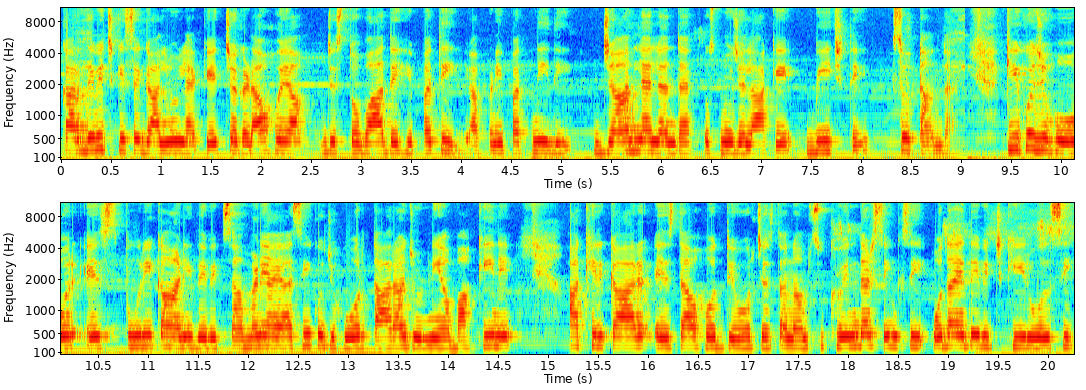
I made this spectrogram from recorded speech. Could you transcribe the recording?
ਘਰ ਦੇ ਵਿੱਚ ਕਿਸੇ ਗੱਲ ਨੂੰ ਲੈ ਕੇ ਝਗੜਾ ਹੋਇਆ, ਜਿਸ ਤੋਂ ਬਾਅਦ ਇਹ ਪਤੀ ਆਪਣੀ ਪਤਨੀ ਦੀ ਜਾਨ ਲੈ ਲੈਂਦਾ ਹੈ ਉਸ ਨੂੰ ਜਲਾ ਕੇ ਬੀਚ ਤੇ ਸੁੱਟਾਂਦਾ ਹੈ। ਕੀ ਕੁਝ ਹੋਰ ਇਸ ਪੂਰੀ ਕਹਾਣੀ ਦੇ ਵਿੱਚ ਸਾਹਮਣੇ ਆਇਆ ਸੀ? ਕੁਝ ਹੋਰ ਤਾਰਾਂ ਜੁੜਨੀਆਂ ਬਾਕੀ ਨੇ। ਆਖਿਰਕਾਰ ਇਸ ਦਾ ਉਹ ਦਿਓਰ, ਜਿਸ ਦਾ ਨਾਮ ਸੁਖਵਿੰਦਰ ਸਿੰਘ ਸੀ, ਉਹਦਾ ਇਹਦੇ ਵਿੱਚ ਕੀ ਰੋਲ ਸੀ?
